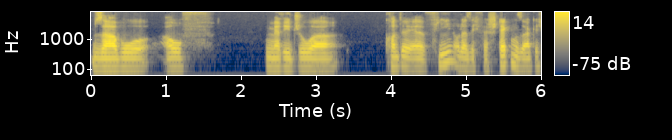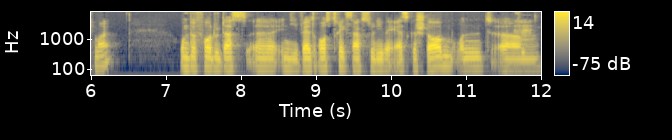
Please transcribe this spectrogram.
Sabo auf Mary Joa, konnte er fliehen oder sich verstecken, sag ich mal. Und bevor du das äh, in die Welt rausträgst, sagst du lieber, er ist gestorben und ähm,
